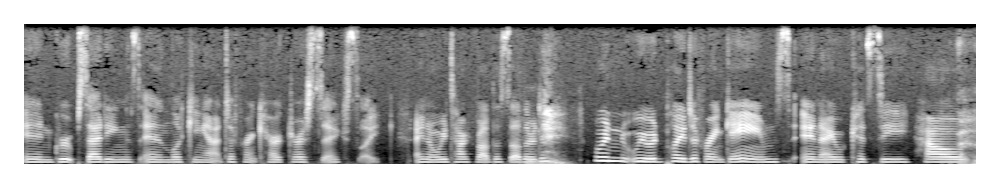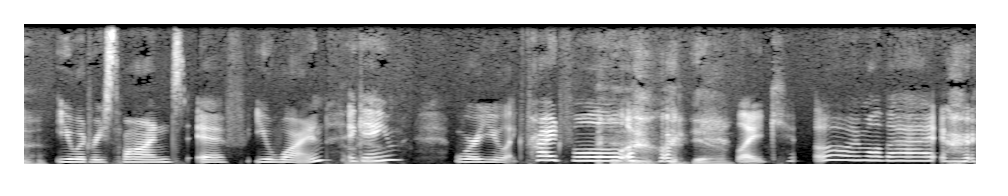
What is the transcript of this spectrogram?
in group settings and looking at different characteristics. Like, I know we talked about this other mm. day when we would play different games, and I could see how you would respond if you won a oh, game. Yeah were you like prideful? Or yeah. like oh i'm all that or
